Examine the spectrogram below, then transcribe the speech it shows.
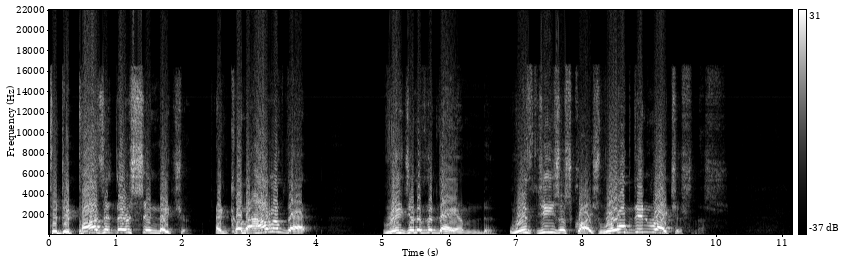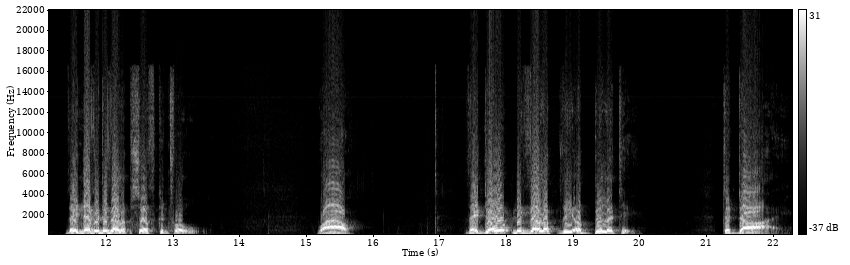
to deposit their sin nature, and come out of that region of the damned with Jesus Christ, robed in righteousness. They never develop self control. Wow. They don't develop the ability to die.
